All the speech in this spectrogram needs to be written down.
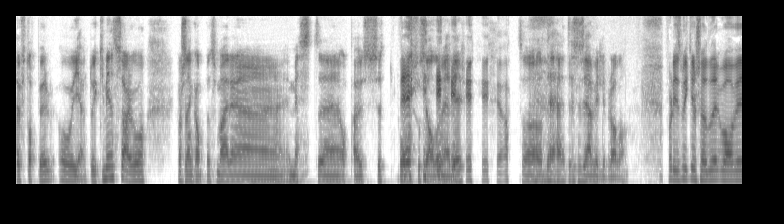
tøft oppgjør og jevnt. Og ikke minst så er det jo kanskje den kampen som er eh, mest eh, opphauset på sosiale medier. Så det, det syns jeg er veldig bra, da. For de som ikke skjønner hva vi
